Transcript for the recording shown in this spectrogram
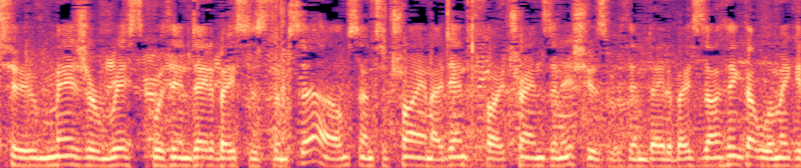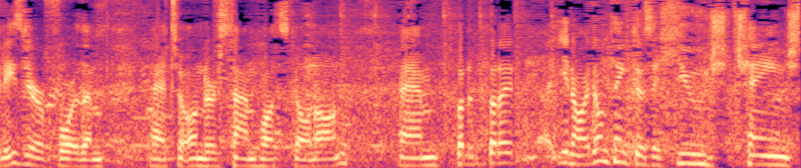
to measure risk within databases themselves and to try and identify trends and issues within databases. And I think that will make it easier for them uh, to understand what's going on. Um, but but I, you know I don't think there's a huge change,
